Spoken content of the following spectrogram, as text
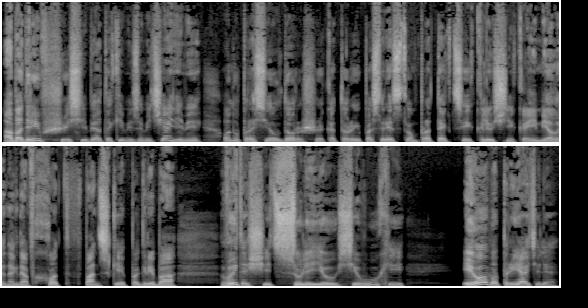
Ободривший себя такими замечаниями, он упросил Дороша, который посредством протекции ключника имел иногда вход в панские погреба, вытащить сулею севухи, и оба приятеля,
